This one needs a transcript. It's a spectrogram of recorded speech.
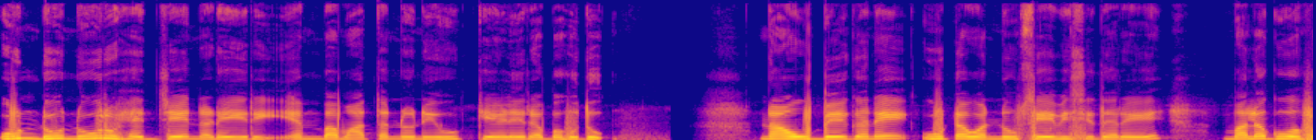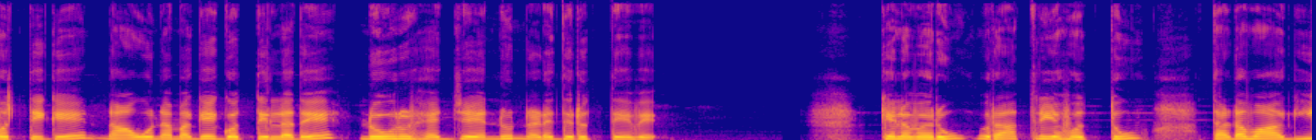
ಉಂಡು ನೂರು ಹೆಜ್ಜೆ ನಡೆಯಿರಿ ಎಂಬ ಮಾತನ್ನು ನೀವು ಕೇಳಿರಬಹುದು. ನಾವು ಬೇಗನೆ ಊಟವನ್ನು ಸೇವಿಸಿದರೆ ಮಲಗುವ ಹೊತ್ತಿಗೆ ನಾವು ನಮಗೆ ಗೊತ್ತಿಲ್ಲದೆ ನೂರು ಹೆಜ್ಜೆಯನ್ನು ನಡೆದಿರುತ್ತೇವೆ. ಕೆಲವರು ರಾತ್ರಿಯ ಹೊತ್ತು ತಡವಾಗಿ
